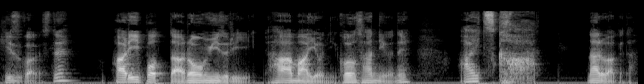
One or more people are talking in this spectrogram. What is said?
気づくわけですね。ハリーポッター、ロン・ウィズリー、ハーマイオニー、この3人がね、あいつかなるわけだ。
